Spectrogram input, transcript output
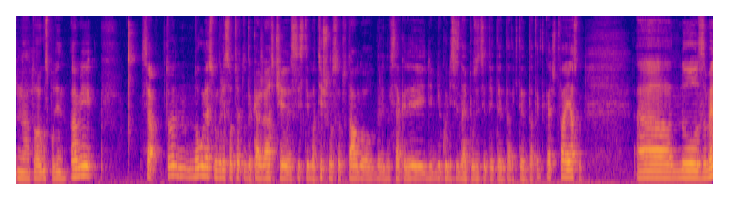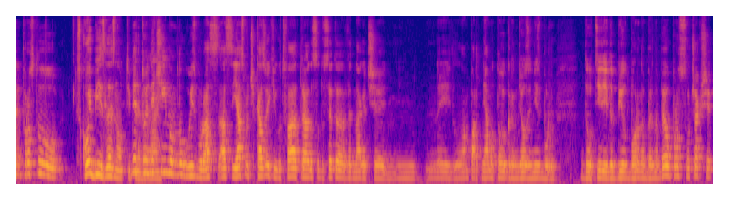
на този господин? Ами, сега, то е много лесно нали, съответно да кажа аз, че систематично са тотално нали, навсякъде и никой не си знае позицията и т.н. и т.н. Така че това е ясно. А, но за мен просто... С кой би излезнал ти? Не, той не, че има много избор. Аз, аз ясно, че казвайки го това, трябва да се досета веднага, че нали, Лампард няма този грандиозен избор да отиде и да би отбор на Бернабел. Просто се очакваше,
